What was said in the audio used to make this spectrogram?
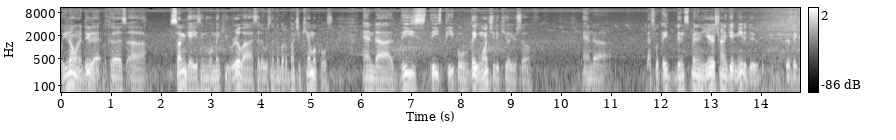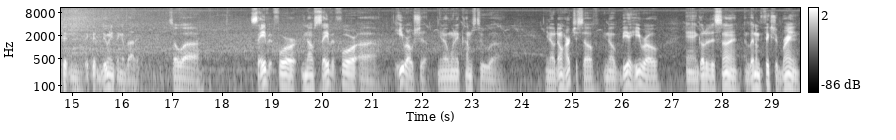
Well, you don't want to do that because uh, sun gazing will make you realize that it was nothing but a bunch of chemicals and uh, these these people they want you to kill yourself. And uh, that's what they've been spending years trying to get me to do because they couldn't they couldn't do anything about it. So uh, save it for you know save it for uh, hero ship you know when it comes to uh, you know don't hurt yourself you know be a hero and go to the sun and let him fix your brain.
